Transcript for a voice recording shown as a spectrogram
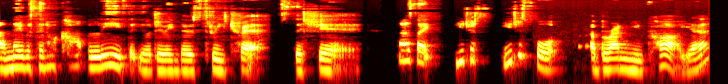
and they were saying, oh, I can't believe that you're doing those three trips this year. And I was like, you just you just bought a brand new car, yeah?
